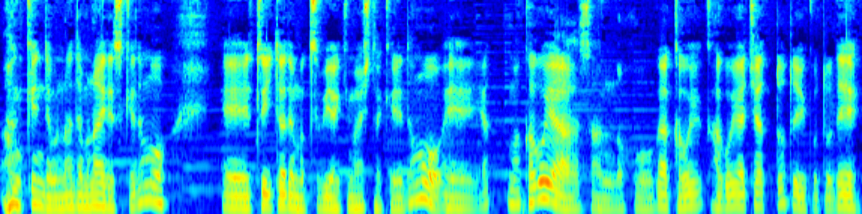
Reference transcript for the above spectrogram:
案件でも何でもないですけども、えー、ツイッターでもつぶやきましたけれども、えー、まあ、かごやさんの方が、かごや、かごやチャットということで、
